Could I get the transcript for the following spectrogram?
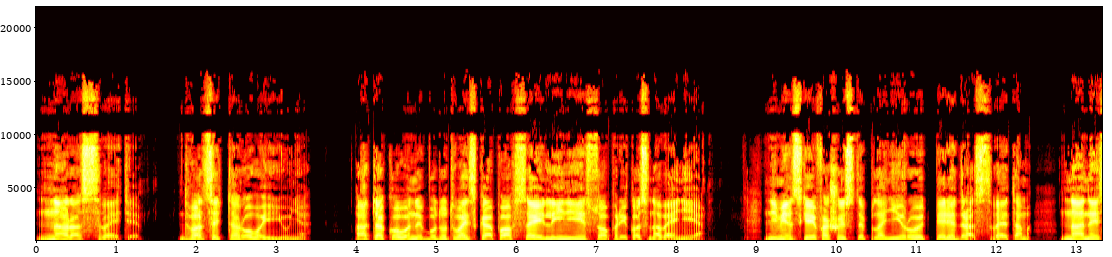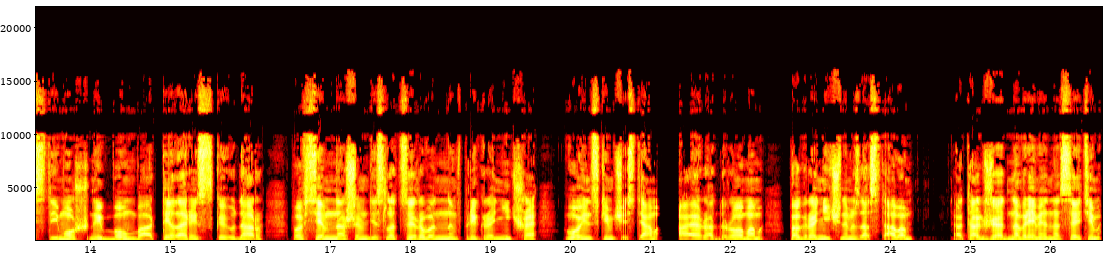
на рассвете, 22 июня. Атакованы будут войска по всей линии соприкосновения. Немецкие фашисты планируют перед рассветом нанести мощный бомбо-артиллерийский удар по всем нашим дислоцированным в приграничье воинским частям, аэродромам, пограничным заставам, а также одновременно с этим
